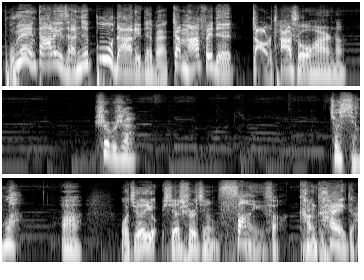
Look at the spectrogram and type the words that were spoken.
不愿意搭理，咱就不搭理他呗。干嘛非得找着他说话呢？是不是？就行了啊！我觉得有些事情放一放，看开一点，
